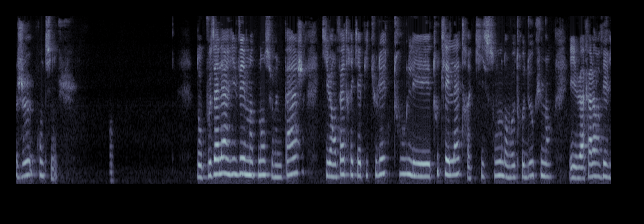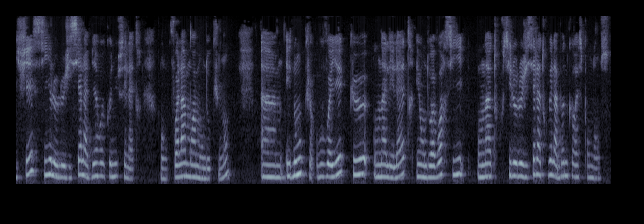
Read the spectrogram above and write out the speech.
je continue. Donc vous allez arriver maintenant sur une page qui va en fait récapituler toutes les lettres qui sont dans votre document. Et il va falloir vérifier si le logiciel a bien reconnu ces lettres. Donc voilà moi mon document. Euh, et donc vous voyez que on a les lettres et on doit voir si, le logiciel a trouvé la bonne correspondance.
